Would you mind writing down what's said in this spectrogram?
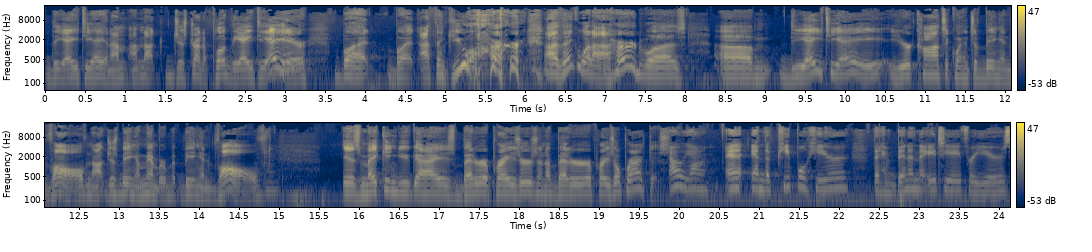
the ATA, and I'm, I'm not just trying to plug the ATA mm-hmm. here, but but I think you are. I think what I heard was um, the ATA, your consequence of being involved, not just being a member, but being involved. Mm-hmm is making you guys better appraisers and a better appraisal practice. Oh, yeah. And, and, the people here that have been in the ATA for years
